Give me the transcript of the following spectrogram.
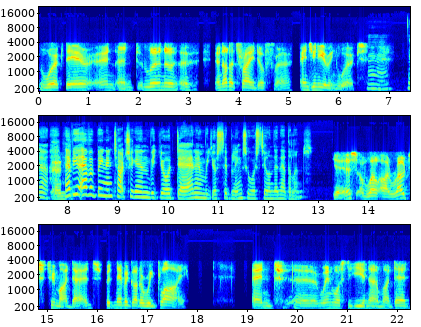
work there, and and learned a, a, another trade of uh, engineering works. hmm Yeah. And- have you ever been in touch again with your dad and with your siblings who are still in the Netherlands? Yes, well, I wrote to my dad, but never got a reply. And uh, when was the year now? My dad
